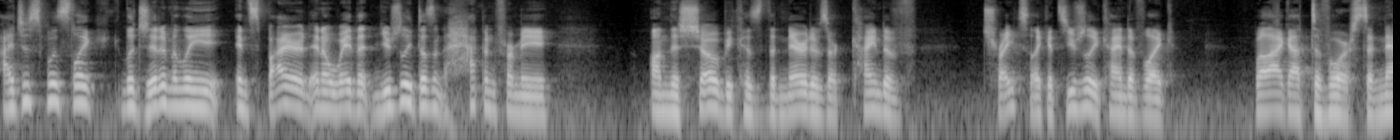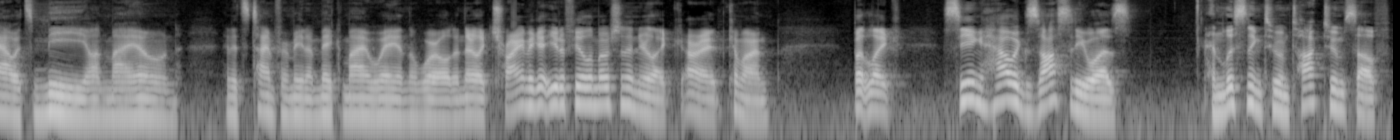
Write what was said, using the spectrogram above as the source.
I just was like legitimately inspired in a way that usually doesn't happen for me on this show because the narratives are kind of trite. Like it's usually kind of like, well, I got divorced and now it's me on my own and it's time for me to make my way in the world. And they're like trying to get you to feel emotion and you're like, all right, come on. But like seeing how exhausted he was and listening to him talk to himself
